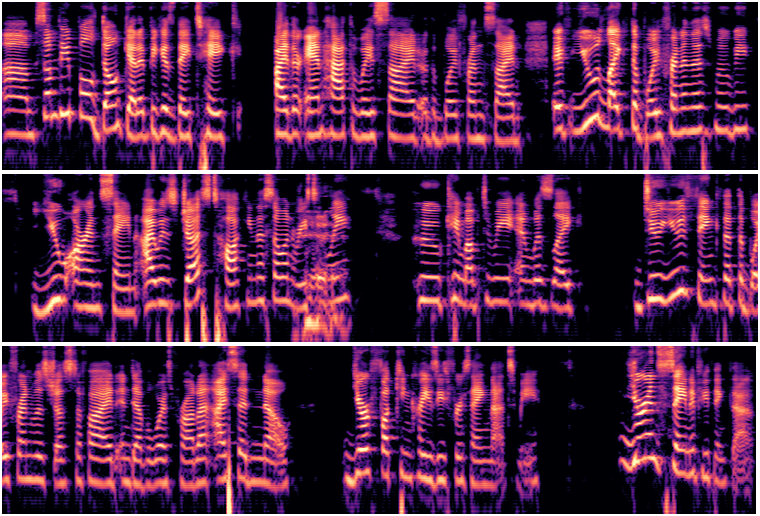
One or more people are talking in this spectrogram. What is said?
Um, some people don't get it because they take either Anne Hathaway's side or the boyfriend's side. If you like the boyfriend in this movie, you are insane. I was just talking to someone recently who came up to me and was like, Do you think that the boyfriend was justified in Devil Wears Prada? I said, No. You're fucking crazy for saying that to me. You're insane if you think that.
